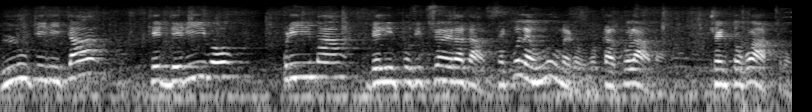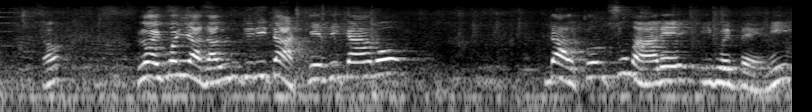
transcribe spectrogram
l'utilità che derivo prima dell'imposizione della tassa e quello è un numero, l'ho calcolata, 104, no? L'ho eguagliata all'utilità che ricavo dal consumare i due beni,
